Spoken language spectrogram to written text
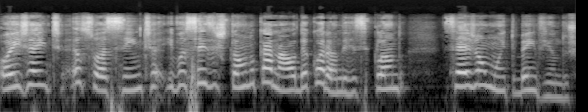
Oi, gente, eu sou a Cíntia e vocês estão no canal Decorando e Reciclando. Sejam muito bem-vindos.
